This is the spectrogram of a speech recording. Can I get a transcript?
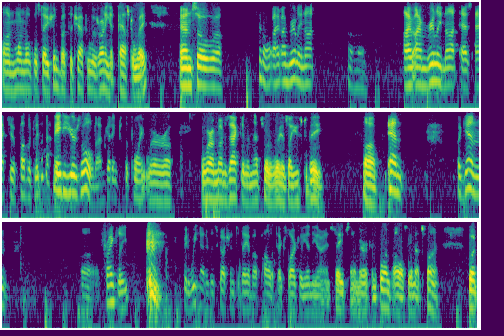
on one local station, but the chap who was running it passed away, and so uh, you know I, I'm really not. Uh, I, I'm really not as active publicly, but I'm 80 years old. I'm getting to the point where uh, where I'm not as active in that sort of way as I used to be. Uh, and again, uh, frankly, I mean, we had a discussion today about politics largely in the United States and American foreign policy, and that's fine. But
